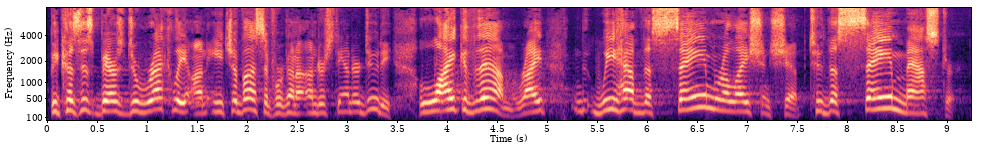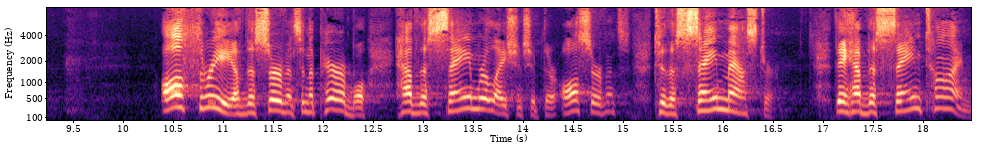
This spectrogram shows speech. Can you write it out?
Because this bears directly on each of us if we're going to understand our duty. Like them, right? We have the same relationship to the same master. All three of the servants in the parable have the same relationship. They're all servants to the same master. They have the same time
